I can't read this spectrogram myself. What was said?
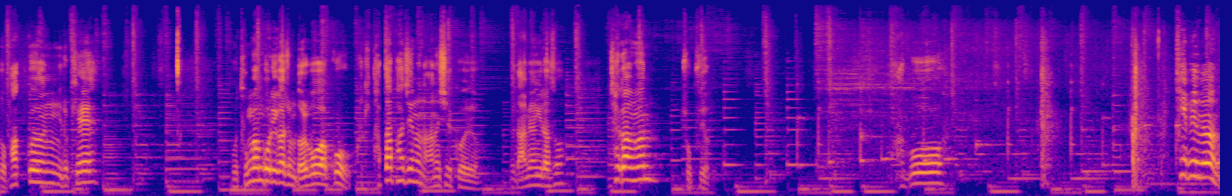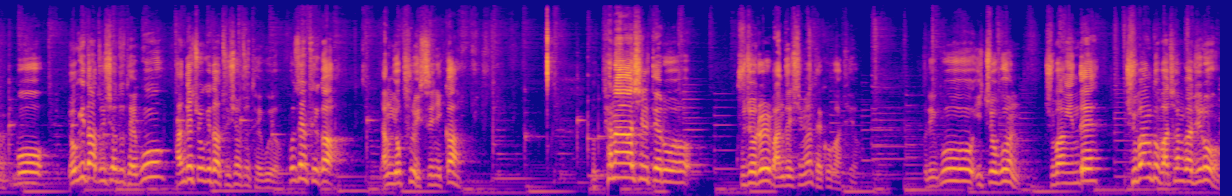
요 밖은 이렇게 뭐 동간거리가 좀 넓어갖고 그렇게 답답하지는 않으실 거예요. 남향이라서 채광은 좋고요. 하고 TV는 뭐 여기다 두셔도 되고 반대쪽에다 두셔도 되고요. 콘센트가 양 옆으로 있으니까 뭐 편하실 대로 구조를 만드시면 될 것 같아요. 그리고 이쪽은 주방인데 주방도 마찬가지로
